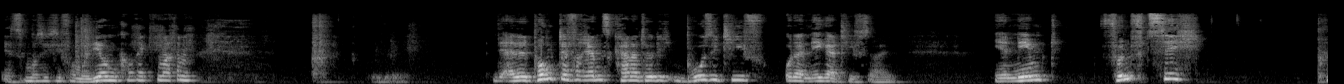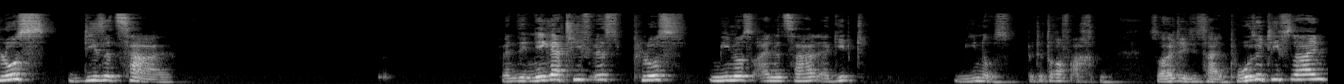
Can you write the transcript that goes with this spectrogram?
jetzt muss ich die Formulierung korrekt machen, eine Punktdifferenz kann natürlich positiv oder negativ sein. Ihr nehmt 50 plus diese Zahl. Wenn sie negativ ist, plus minus eine Zahl ergibt minus. Bitte darauf achten. Sollte die Zahl positiv sein,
